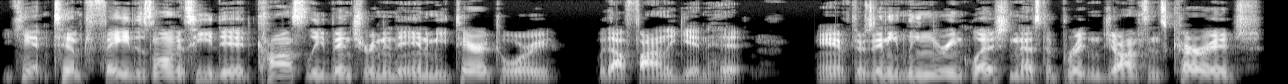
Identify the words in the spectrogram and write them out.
You can't tempt fate as long as he did, constantly venturing into enemy territory without finally getting hit. And if there's any lingering question as to Britton Johnson's courage,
